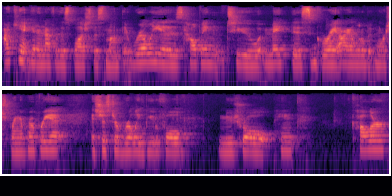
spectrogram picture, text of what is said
I can't get enough of this blush this month. It really is helping to make this gray eye a little bit more spring appropriate. It's just a really beautiful neutral pink color.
